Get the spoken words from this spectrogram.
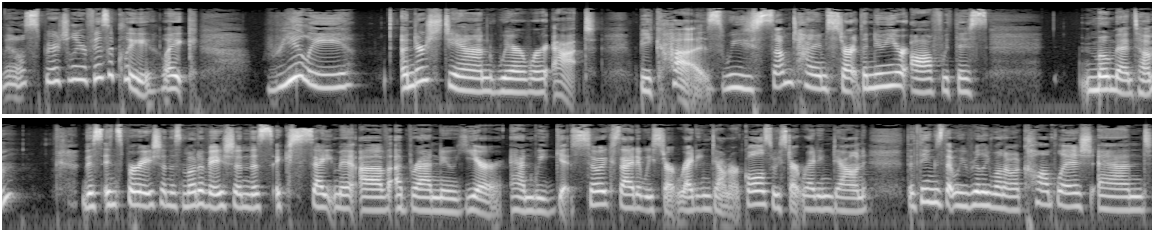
you know, spiritually or physically. Like, really understand where we're at because we sometimes start the new year off with this momentum this inspiration, this motivation, this excitement of a brand new year. And we get so excited. We start writing down our goals. We start writing down the things that we really want to accomplish and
